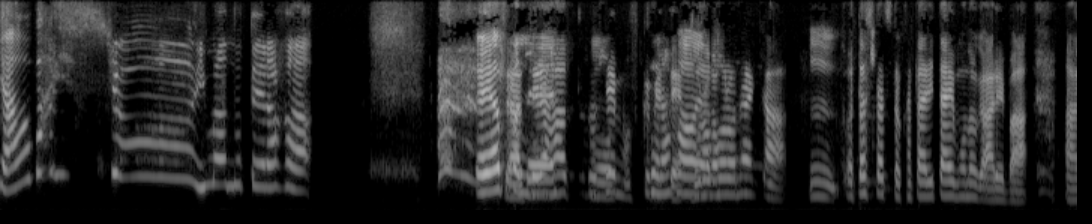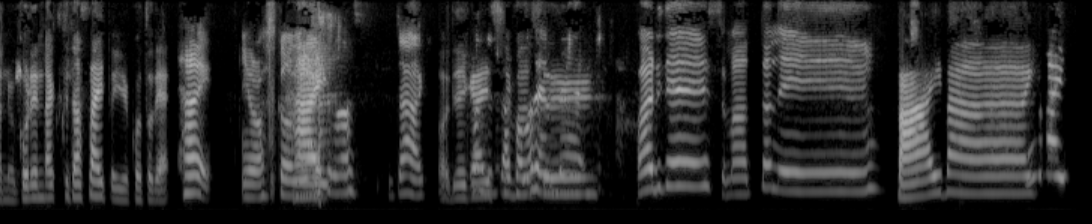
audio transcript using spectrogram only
やばいっしょ今のテラハ。いややっぱね、ラハの件も含めてもろもろなんかうん。私たちと語りたいものがあればあのご連絡くださいということではい。よろしくお願いします。じゃあ、終お願いしますわりです。またねー。バイバイ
